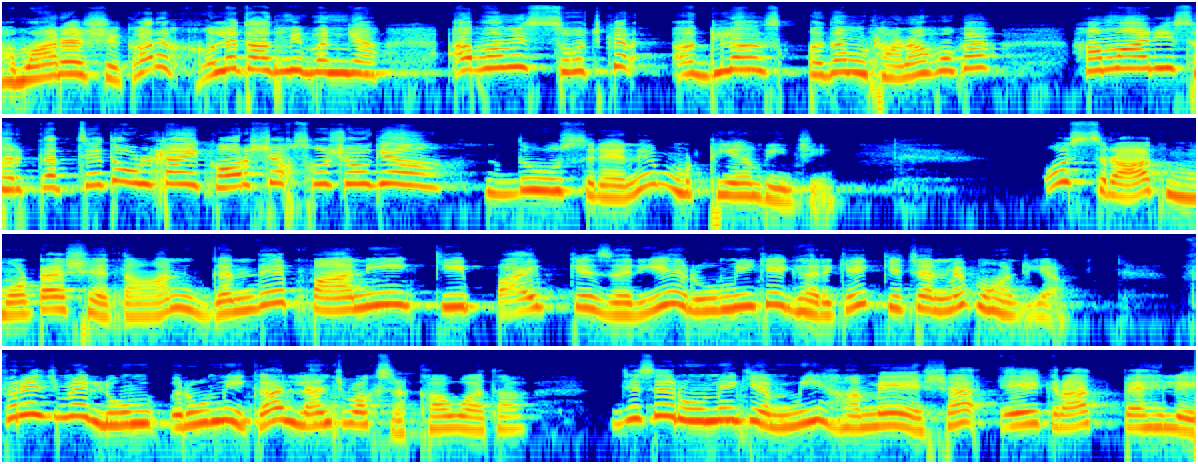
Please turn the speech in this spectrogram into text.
ہمارا شکار غلط آدمی بن گیا۔ اب ہمیں سوچ کر اگلا قدم اٹھانا ہوگا۔ ہماری اس حرکت سے تو الٹا ایک اور شخص خوش ہو گیا۔ دوسرے نے مٹھیاں بھیجی اس رات موٹا شیطان گندے پانی کی پائپ کے ذریعے رومی کے گھر کے کچن میں پہنچ گیا۔ فریج میں رومی کا لنچ باکس رکھا ہوا تھا، جسے رومی کی امی ہمیشہ ایک رات پہلے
